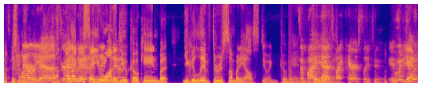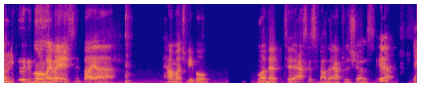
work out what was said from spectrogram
That's Just good wanna- to Hell yeah, man. that's I'm not gonna man. say you want to do cocaine, but you could live through somebody else doing cocaine. It's a and vi- feel yeah, it's about it. vicariously too. You would, Yeah. you, wouldn't, you would be blown away by by uh, how much people love that to ask us about that after the shows. Yeah.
